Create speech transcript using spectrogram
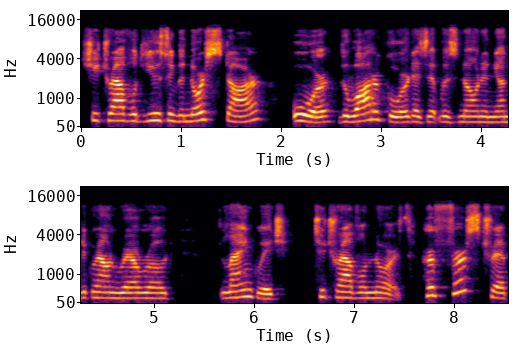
She traveled using the North Star or the water gourd, as it was known in the Underground Railroad language, to travel north. Her first trip,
